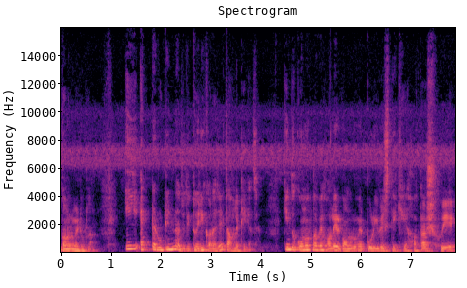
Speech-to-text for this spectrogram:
গণরুমে ঢুকলাম। এই একটা রুটিন না যদি তৈরি করা যায় তাহলে ঠিক আছে। কিন্তু কোনোভাবে হলের গণরুমের পরিবেশ দেখে হতাশ হয়ে,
